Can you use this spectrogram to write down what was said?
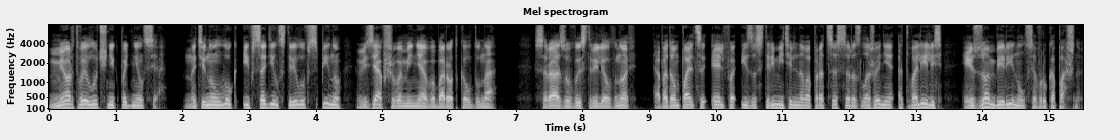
Мертвый лучник поднялся натянул лук и всадил стрелу в спину, взявшего меня в оборот колдуна. Сразу выстрелил вновь, а потом пальцы эльфа из-за стремительного процесса разложения отвалились, и зомби ринулся в рукопашную.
